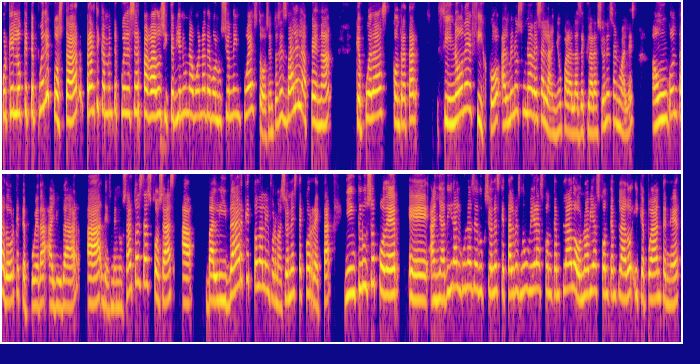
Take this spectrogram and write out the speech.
porque lo que te puede costar prácticamente puede ser pagado si te viene una buena devolución de impuestos. Entonces, vale la pena que puedas contratar, si no de fijo, al menos una vez al año para las declaraciones anuales, a un contador que te pueda ayudar a desmenuzar todas estas cosas, a validar que toda la información esté correcta e incluso poder eh, añadir algunas deducciones que tal vez no hubieras contemplado o no habías contemplado y que puedan tener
